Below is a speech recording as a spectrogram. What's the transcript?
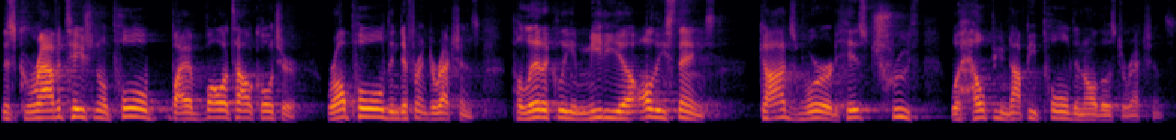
this gravitational pull by a volatile culture. We're all pulled in different directions, politically, media, all these things. God's word, his truth, will help you not be pulled in all those directions.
